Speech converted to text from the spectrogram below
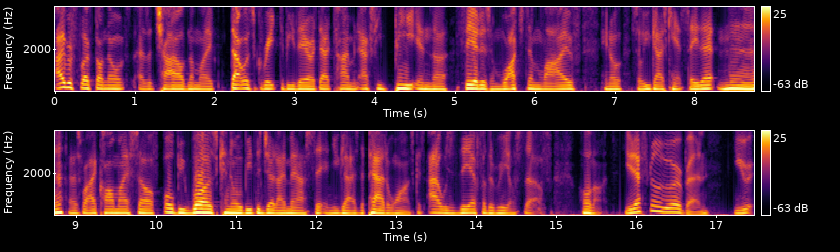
I reflect on those as a child, and I'm like, that was great to be there at that time and actually be in the theaters and watch them live. You know, so you guys can't say that. Nah, that's why I call myself Obi Woz Kenobi, the Jedi Master, and you guys the Padawans, because I was there for the real stuff. Hold on. You definitely were, Ben. You're.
